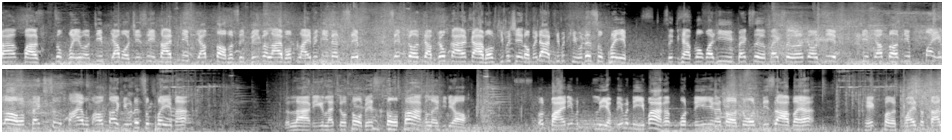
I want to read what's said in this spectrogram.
ทางฝั่งสุพรีมจิ้มย้ำผมชิซี่ตายจิ้มย้ำต่อมาสิฟลิกละลายผมไหลไปที่นั่นซิปซิปโดนจับยกกลางอากาศผมทิปเปอร์เชนออกไม่ได้ทิปเปอร์คิวนั่นสุพรีมซินแคปลงมาที่แบ็กเซอร์แบ็กเซอร์โดนจิ้มจิ้มย้ำต่อจิ้มไม่รอดแบ็กเซอร์ตายผมเอาต้าคิวนั่นสุพรีมฮะด้านล่างนี้แลนโดโตเบสโตต้ากันเลยทีเดียวต้นไม้นี่มันเหลี่ยมนี่มันดีมากครับบนนี้ยังไงต่อโดนดิซาไปฮะเฮกเปิดไว้สตัน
